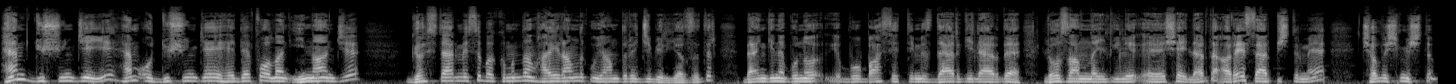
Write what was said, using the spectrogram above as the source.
hem düşünceyi hem o düşünceye hedefi olan inancı göstermesi bakımından hayranlık uyandırıcı bir yazıdır. Ben yine bunu bu bahsettiğimiz dergilerde Lozan'la ilgili e, şeylerde araya serpiştirmeye çalışmıştım.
